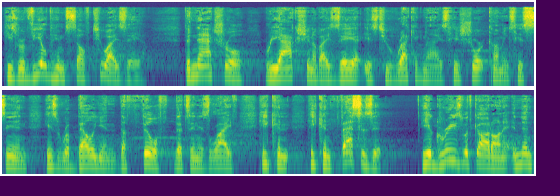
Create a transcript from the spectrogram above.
He's revealed himself to Isaiah. The natural reaction of Isaiah is to recognize his shortcomings, his sin, his rebellion, the filth that's in his life. He, can, he confesses it he agrees with God on it, and then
